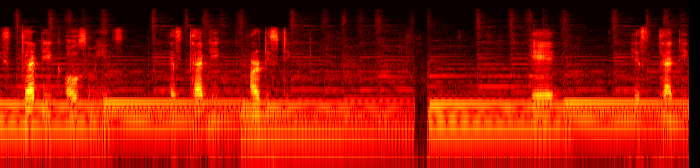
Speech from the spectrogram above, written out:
Aesthetic also means aesthetic artistic. A aesthetic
